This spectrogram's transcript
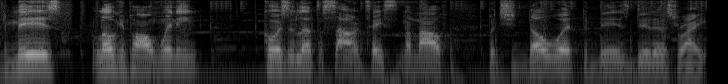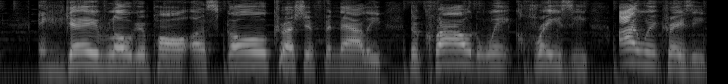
The Miz, Logan Paul winning. Of course, it left a sour taste in the mouth. But you know what? The Miz did us right and gave Logan Paul a skull crushing finale. The crowd went crazy. I went crazy.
